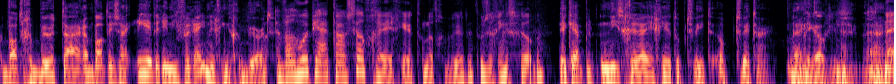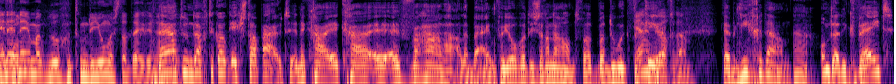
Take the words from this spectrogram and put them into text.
Wat gebeurt daar? En wat is er eerder in die vereniging gebeurd? En wat, hoe heb jij trouwens zelf gereageerd toen dat gebeurde? Toen ze gingen schelden? Ik heb niet gereageerd op, tweet, op Twitter. Nee, ik ook niet. Nee, nee, nee, nee, nee maar ik bedoel, toen de jongens dat deden. Nou ja, toen dacht ik ook, ik stap uit. En ik ga, ik ga even verhaal halen bij hem. Van joh, wat is er aan de hand? Wat, wat doe ik verkeerd? Ja, heb je wel gedaan. Dat heb ik niet gedaan. Ja. Omdat ik weet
